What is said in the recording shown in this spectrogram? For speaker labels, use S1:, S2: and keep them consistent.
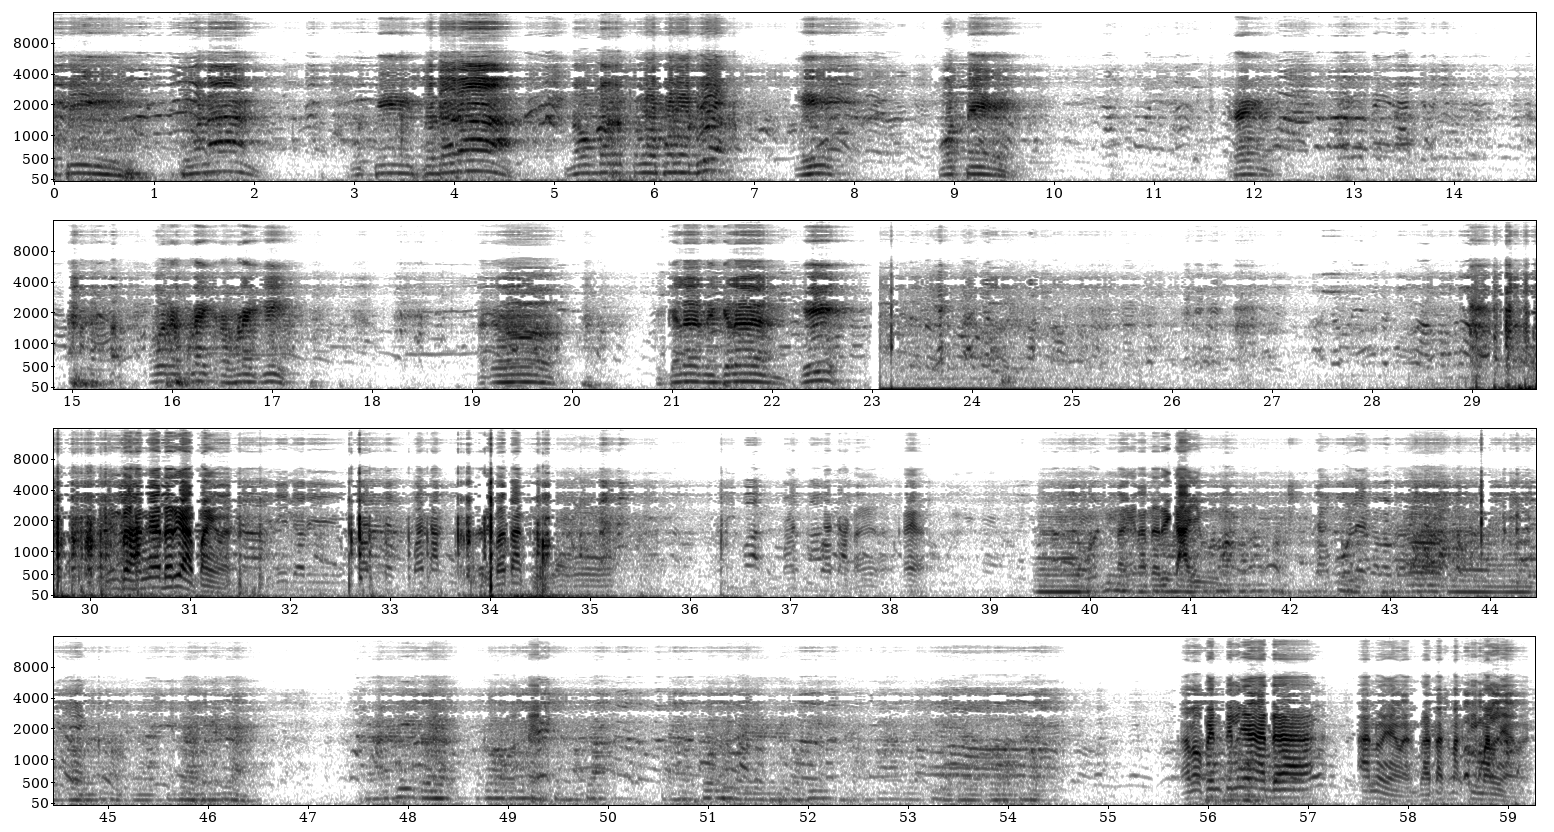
S1: Putih Semenang Putih Saudara Nomor 32 I Ote Reng Oh refleks refleks I. Aduh. Nikalan nikalan I
S2: Ini apa ya, Mas?
S3: Ini dari bataku,
S2: Dari bataku. Oh,
S3: batu batak.
S2: kayak saya kira dari kayu.
S3: Nggak boleh kalau dari
S2: Kalau ventilnya ada anu ya, batas maksimalnya, Mas.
